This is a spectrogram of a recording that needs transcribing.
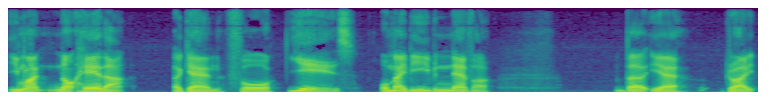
you might not hear that again for years or maybe even never. But yeah, great.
